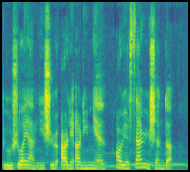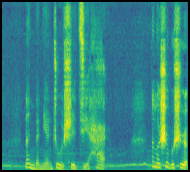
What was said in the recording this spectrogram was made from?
比如说呀，你是二零二零年二月三日生的，那你的年柱是己亥。那么是不是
